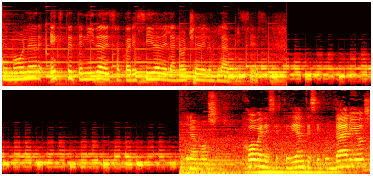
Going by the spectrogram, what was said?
Emilce Moller, ex detenida desaparecida de la Noche de los Lápices. Éramos jóvenes estudiantes secundarios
